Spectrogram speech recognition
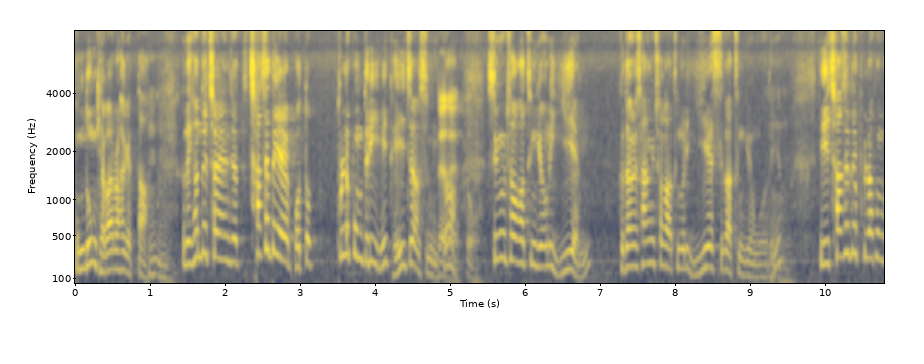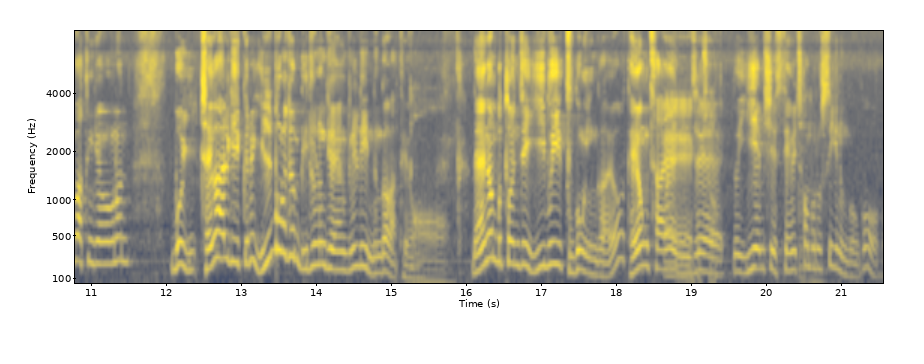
공동 개발을 하겠다. 음, 근데 현대차에 이제 차세대 어떤 플랫폼들이 이미 돼 있지 않습니까? 네네. 승용차 같은 경우는 EM, 그다음에 상용차 같은 경우는 ES 같은 경우거든요. 음. 이 차세대 플랫폼 같은 경우는 뭐 이- 제가 알기 있기는 일부러 좀 미루는 경향들이 있는 것 같아요. 어. 내년부터 이제 EV90인가요? 대형차에 네, 이제 그렇죠. 그 EM 시스템이 처음으로 쓰이는 거고,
